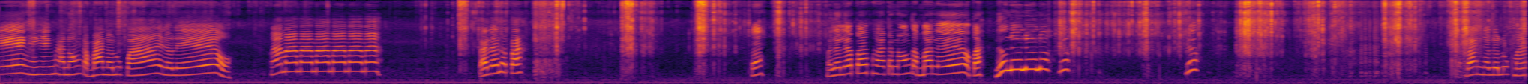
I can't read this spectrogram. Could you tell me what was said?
เฮงเฮงพาน้องกลับบ้านแล้วลูกไปเร็วๆมามามามามามามาไปเร็วเร็วไปไปมาเร็วเร็วไปพากันน้องกลับบ้านเร็วปเร็วเร็วเร็วเร็วเร็วเร็วกลับบ้านกันเร็วลูกมา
